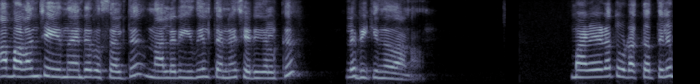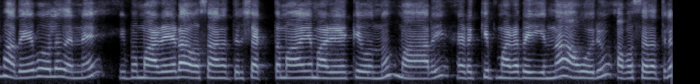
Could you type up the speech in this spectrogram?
ആ വളം ചെയ്യുന്നതിന്റെ റിസൾട്ട് നല്ല രീതിയിൽ തന്നെ ചെടികൾക്ക് ലഭിക്കുന്നതാണ്. മഴയുടെ തുടക്കത്തിലും അതേപോലെ തന്നെ ഇപ്പം മഴയുടെ അവസാനത്തിൽ ശക്തമായ മഴയൊക്കെ ഒന്ന് മാറി ഇടയ്ക്ക് മഴ പെയ്യുന്ന ആ ഒരു അവസരത്തിൽ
